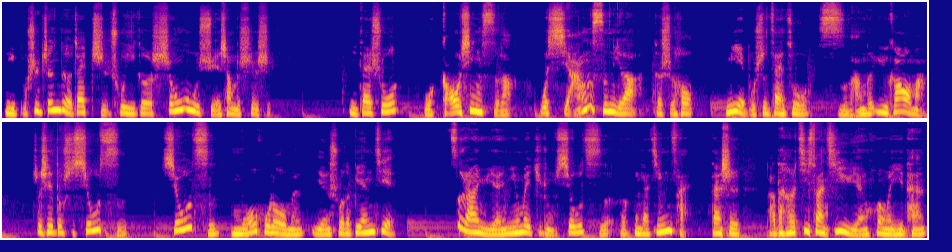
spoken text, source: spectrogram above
你不是真的在指出一个生物学上的事实。你在说“我高兴死了，我想死你了”的时候，你也不是在做死亡的预告吗？这些都是修辞，修辞模糊了我们言说的边界。自然语言因为这种修辞而更加精彩。但是把它和计算机语言混为一谈，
